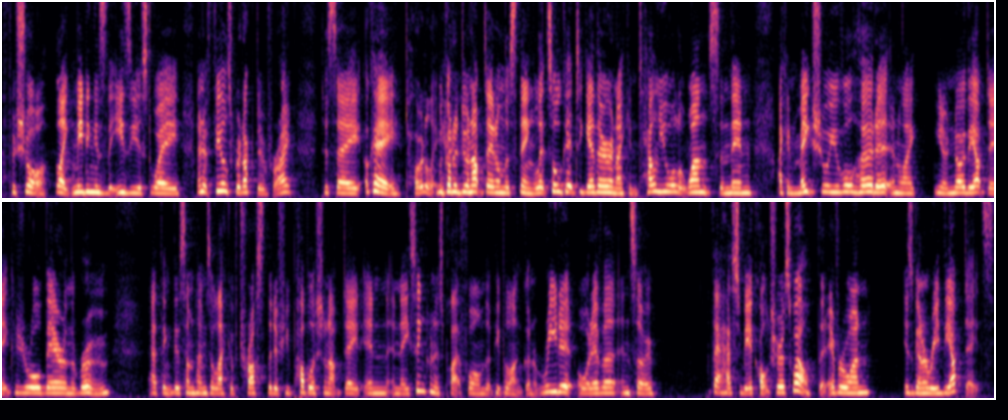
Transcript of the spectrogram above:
for sure. Like meeting is the easiest way, and it feels productive, right? To say, okay, Totally. We've got to do an update on this thing. Let's all get together, and I can tell you all at once, and then I can make sure you've all heard it and like you know know the update because you're all there in the room. I think there's sometimes a lack of trust that if you publish an update in an asynchronous platform, that people aren't going to read it or whatever, and so that has to be a culture as well that everyone is going to read the updates.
